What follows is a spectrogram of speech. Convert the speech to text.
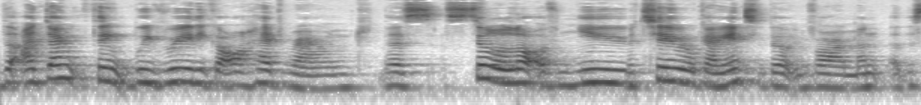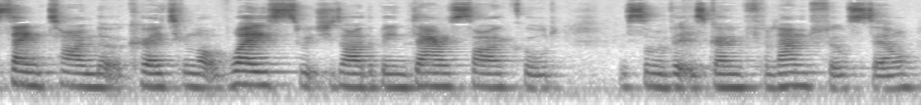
that I don't think we've really got our head round. There's still a lot of new material going into the built environment at the same time that we're creating a lot of waste, which is either being downcycled and some of it is going for landfill still.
